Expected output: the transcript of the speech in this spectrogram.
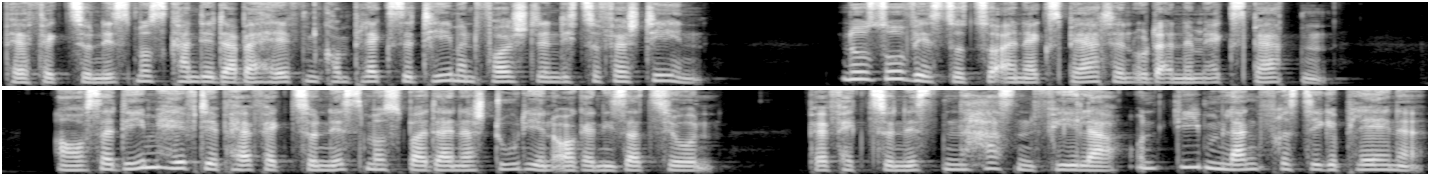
Perfektionismus kann dir dabei helfen, komplexe Themen vollständig zu verstehen. Nur so wirst du zu einer Expertin oder einem Experten. Außerdem hilft dir Perfektionismus bei deiner Studienorganisation. Perfektionisten hassen Fehler und lieben langfristige Pläne.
